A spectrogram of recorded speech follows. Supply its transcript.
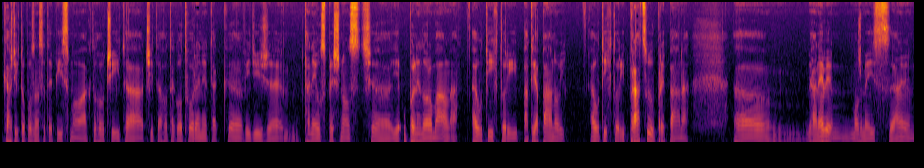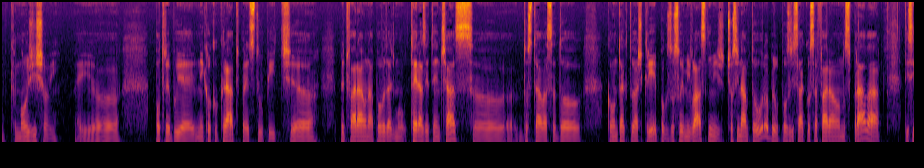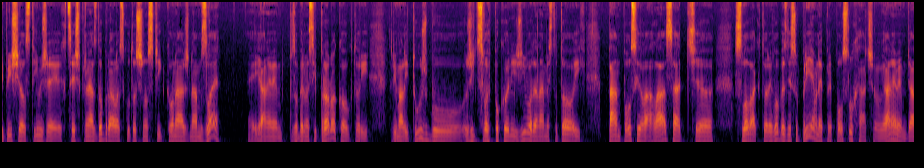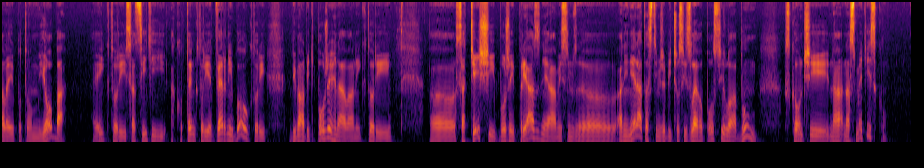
každý, kto pozná sa to písmo a kto ho číta, číta ho tak otvorene, tak e, vidí, že tá neúspešnosť e, je úplne normálna. Aj u tých, ktorí patria pánovi. Aj u tých, ktorí pracujú pre pána. E, ja neviem, môžeme ísť ja neviem, k Mojžišovi. Potrebuje niekoľkokrát predstúpiť pred faraóna a povedať mu, teraz je ten čas, e, dostáva sa do kontaktu až kriepok so svojimi vlastnými, čo si nám to urobil, pozri sa, ako sa faraón správa. Ty si prišiel s tým, že chceš pre nás dobro, ale v skutočnosti konáš nám zle. Ja neviem, zoberme si prorokov, ktorí, ktorí mali túžbu žiť svoj pokojný život a namiesto toho ich pán posiela hlásať e, slova, ktoré vôbec nie sú príjemné pre poslucháčov. Ja neviem, ďalej potom Joba, hej, ktorý sa cíti ako ten, ktorý je verný Bohu, ktorý by mal byť požehnávaný, ktorý uh, sa teší Božej priazne a myslím, uh, ani neráta s tým, že by čosi zlého postihlo a bum, skončí na, na smetisku.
